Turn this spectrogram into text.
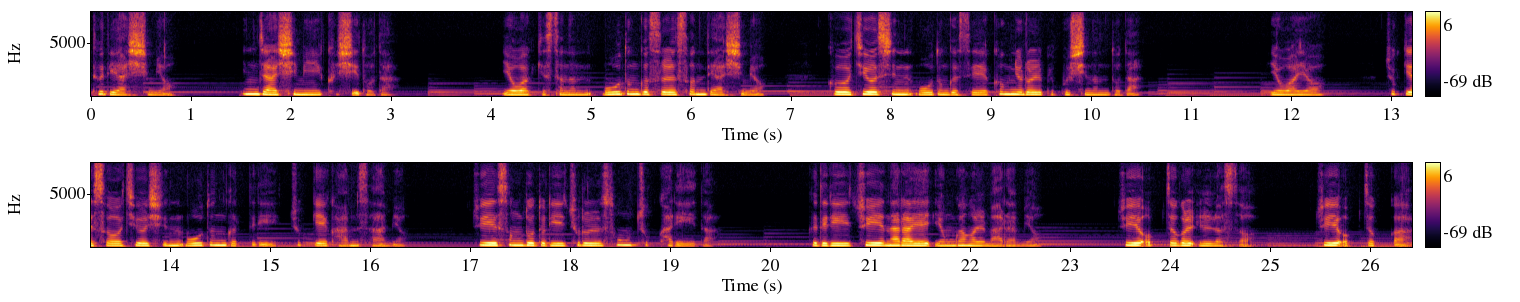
더디하시며 인자하심이 크시도다. 여호와께서는 모든 것을 선대하시며 그 지으신 모든 것에 긍휼을 베푸시는도다. 여호와여 주께서 지으신 모든 것들이 주께 감사하며 주의 성도들이 주를 송축하리이다. 그들이 주의 나라의 영광을 말하며 주의 업적을 일러서 주의 업적과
